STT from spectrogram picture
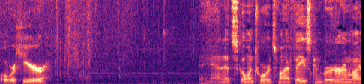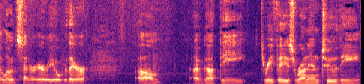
over here and it's going towards my phase converter and my load center area over there. Um, I've got the three-phase run into the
